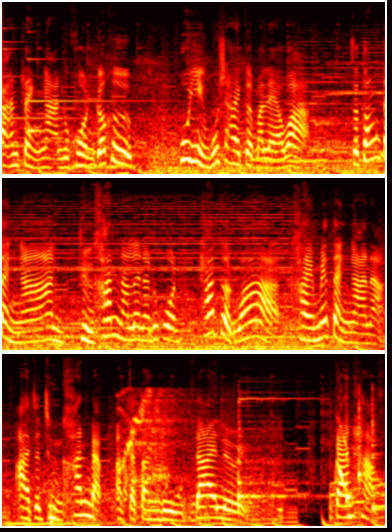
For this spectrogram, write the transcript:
การแต่งงานทุกคนก็คือ ผู้หญิงผู้ชายเกิดมาแล้วอะจะต้องแต่งงานถึงขั้นนั้นเลยนะทุกคน ถ้าเกิดว่าใครไม่แต่งงานอะอาจจะถึงขั้นแบบอักตันยูได้เลย การหาแฟ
